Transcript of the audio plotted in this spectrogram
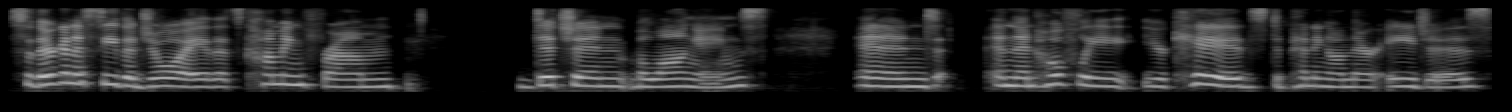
So they're going to see the joy that's coming from ditching belongings and and then hopefully your kids depending on their ages.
